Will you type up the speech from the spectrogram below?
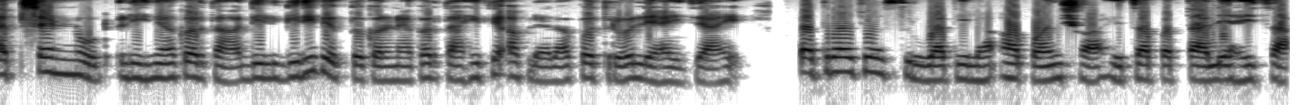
ॲबसेंट नोट लिहिण्याकरता दिलगिरी व्यक्त करण्याकरता इथे आपल्याला पत्र लिहायचे आहे. पत्राच्या सुरुवातीला आपण शाळेचा पत्ता लिहायचा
